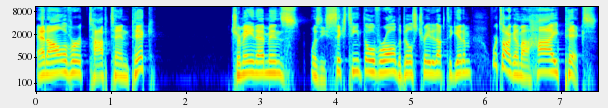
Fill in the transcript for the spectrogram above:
Ed Oliver, top 10 pick. Tremaine Edmunds, was he 16th overall? The Bills traded up to get him. We're talking about high picks.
